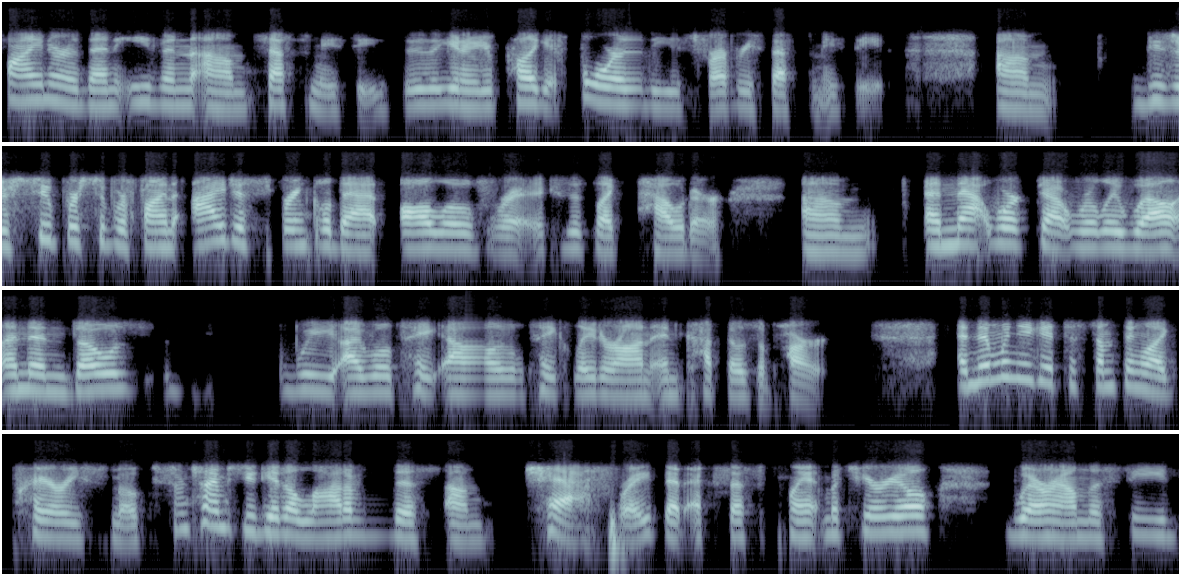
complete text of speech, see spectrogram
finer than even um, sesame seeds. You know, you probably get four of these for every sesame seed. Um, these are super, super fine. I just sprinkled that all over it because it's like powder. Um, and that worked out really well. And then those we I will take I will take later on and cut those apart. And then when you get to something like prairie smoke, sometimes you get a lot of this um, chaff, right? That excess plant material around the seeds.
